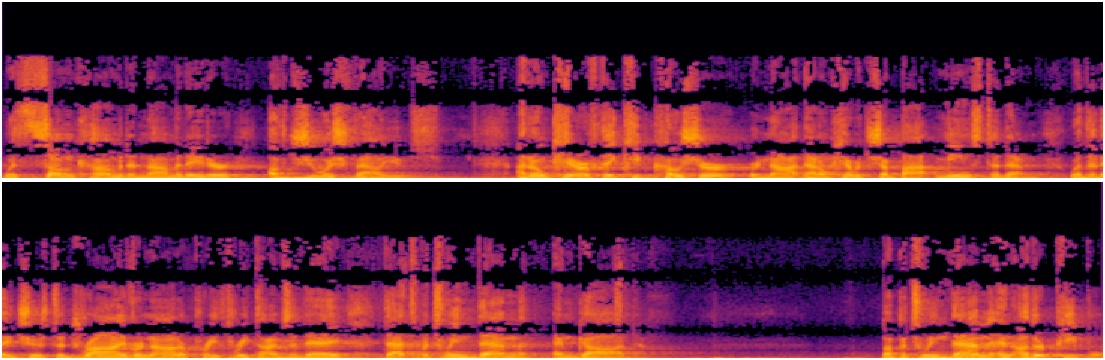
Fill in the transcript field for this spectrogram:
with some common denominator of Jewish values. I don't care if they keep kosher or not. I don't care what Shabbat means to them, whether they choose to drive or not or pray three times a day. That's between them and God. But between them and other people,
